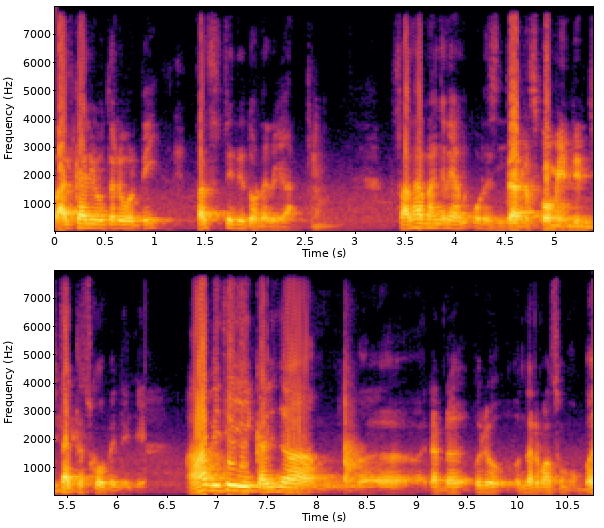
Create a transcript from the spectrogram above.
താൽക്കാലിക ഉത്തരവ് കിട്ടി. തൽസ്ഥിതി തുടരുക. സാധാരണ അങ്ങനെയാണ് കൂടുതൽ. സ്റ്റാറ്റസ് കോ മെയിന്റെയിൻ ആ വിധി കഴിഞ്ഞ രണ്ട് ഒരു ഒന്നര മാസം മുമ്പ്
